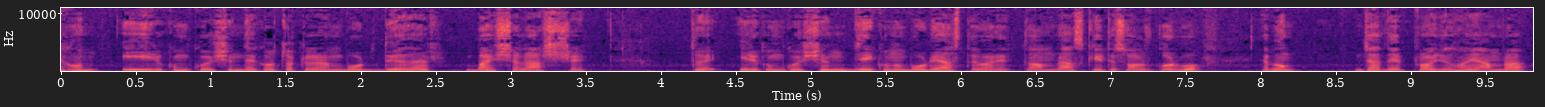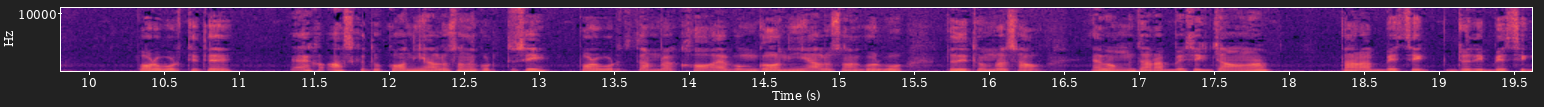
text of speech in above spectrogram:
এখন এই এরকম কোয়েশ্চেন দেখো, চট্টগ্রাম বোর্ড দুই হাজার বাইশ সালে আসছে। তো এরকম কোয়েশ্চেন যে কোনো বোর্ডে আসতে পারে। তো আমরা আজকে এটা সলভ করব এবং যাদের প্রয়োজন হয় আমরা পরবর্তীতে আজকে তো ক নিয়ে আলোচনা করতেছি, পরবর্তীতে আমরা খ এবং গ নিয়ে আলোচনা করব, যদি তোমরা চাও। এবং যারা বেসিক জানো না, তারা বেসিক যদি বেসিক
